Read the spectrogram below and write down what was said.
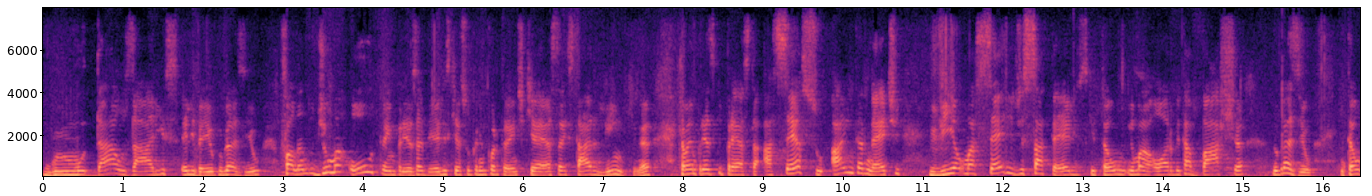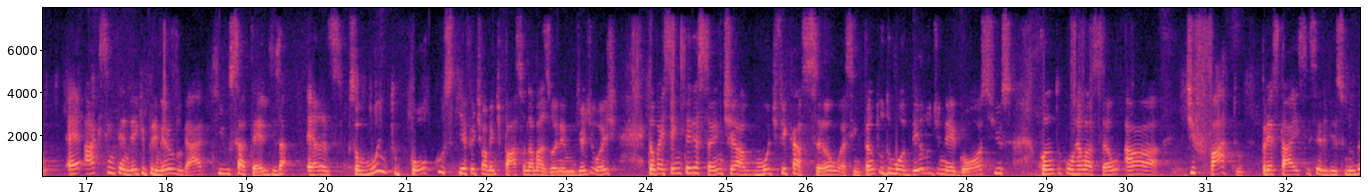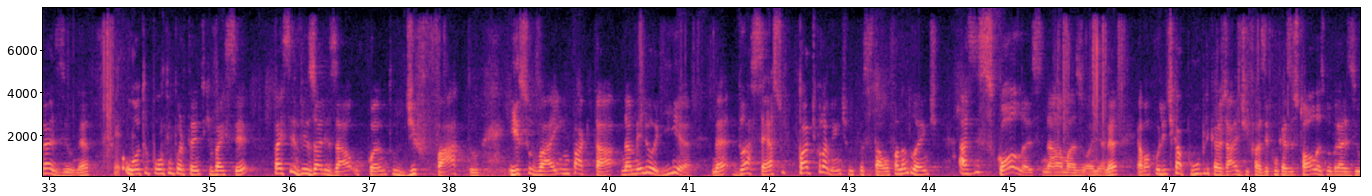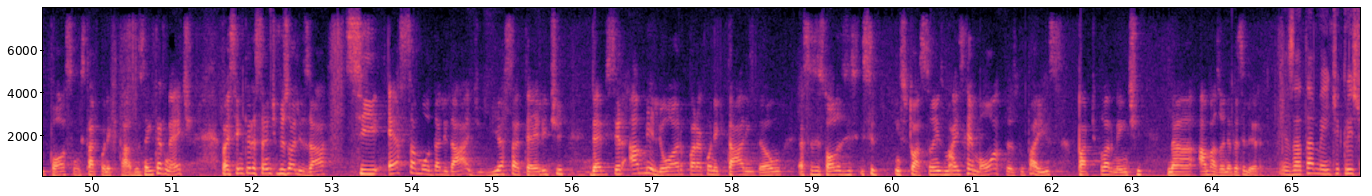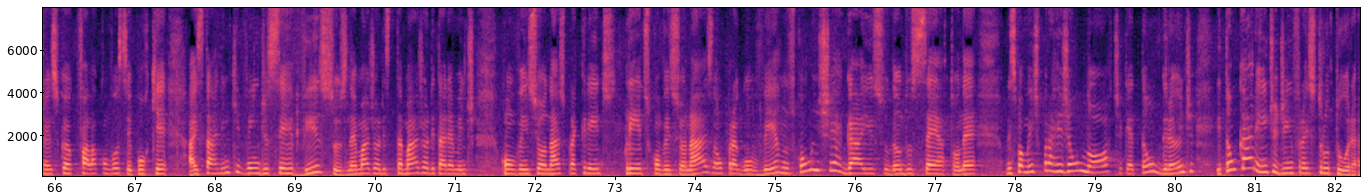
mudar os ares, ele veio para o Brasil falando de uma outra empresa deles que é super importante, que é essa Starlink, né? que é uma empresa que presta acesso à internet via uma série de satélites que estão em uma órbita baixa no Brasil. Então, é, há que se entender que, em primeiro lugar, que os satélites, elas são muito poucos que efetivamente passam na Amazônia no dia de hoje. Então, vai ser interessante a modificação, assim, tanto do modelo de negócios, quanto com relação a, de fato, prestar esse serviço no Brasil, né? O outro ponto importante que vai ser vai ser visualizar o quanto, de fato, isso vai impactar na melhoria né, do acesso, particularmente o que vocês estavam falando antes, as escolas na Amazônia. Né? É uma política pública já de fazer com que as escolas no Brasil possam estar conectadas à internet. Vai ser interessante visualizar se essa modalidade via satélite deve ser a melhor para conectar, então, essas escolas em situações mais remotas do país, particularmente na Amazônia brasileira. Exatamente, Cristian, é isso que eu ia falar com você, porque a Starlink vem de serviços né, majoritariamente convencionais para clientes, clientes convencionais, não para governos. Como enxergar isso dando certo, né? principalmente para a região norte, que é tão grande e tão carente de infraestrutura?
